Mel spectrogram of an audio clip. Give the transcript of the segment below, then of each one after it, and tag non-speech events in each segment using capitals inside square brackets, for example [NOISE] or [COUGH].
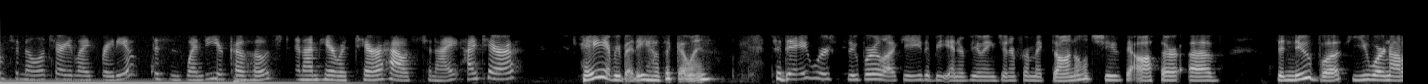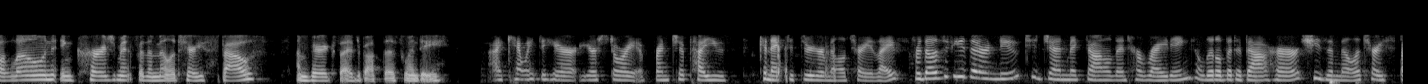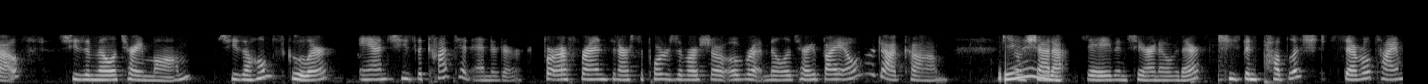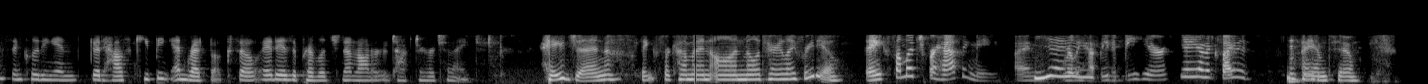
welcome to Military Life Radio. This is Wendy, your co host, and I'm here with Tara House tonight. Hi, Tara. Hey, everybody. How's it going? Today, we're super lucky to be interviewing Jennifer McDonald. She's the author of the new book, You Are Not Alone Encouragement for the Military Spouse. I'm very excited about this, Wendy. I can't wait to hear your story of friendship, how you've connected through your military life. For those of you that are new to Jen McDonald and her writing, a little bit about her. She's a military spouse, she's a military mom, she's a homeschooler, and she's the content editor for our friends and our supporters of our show over at militarybyowner.com. So shout out to Dave and Sharon over there. She's been published several times, including in Good Housekeeping and Redbook. So it is a privilege and an honor to talk to her tonight. Hey, Jen. Thanks for coming on Military Life Radio. Thanks so much for having me. I'm Yay. really happy to be here. Yay, I'm excited. I am too.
